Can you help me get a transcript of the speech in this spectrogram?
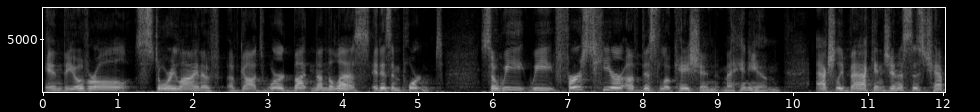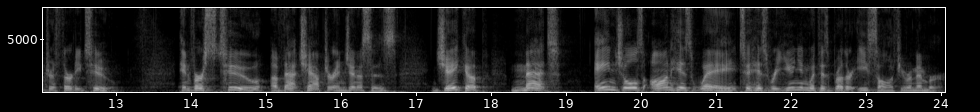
in the overall storyline of, of God's word, but nonetheless, it is important. So we, we first hear of this location, Mahanaim, actually back in Genesis chapter 32. In verse 2 of that chapter in Genesis, Jacob met angels on his way to his reunion with his brother Esau, if you remember.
